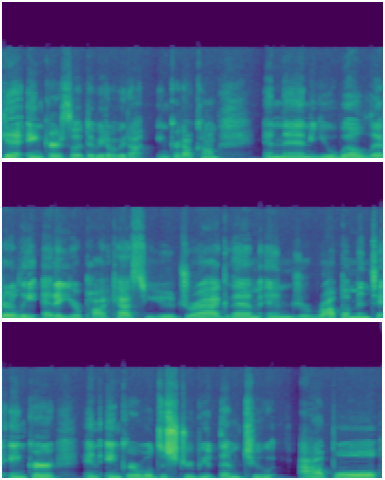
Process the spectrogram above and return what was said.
get anchor so www.anchor.com and then you will literally edit your podcast you drag them and drop them into anchor and anchor will distribute them to apple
